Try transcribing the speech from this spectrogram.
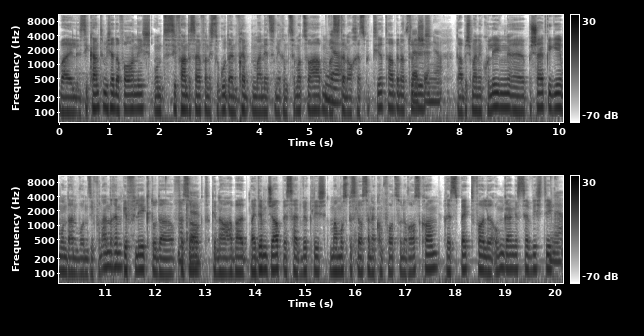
weil sie kannte mich ja davor auch nicht und sie fand es einfach nicht so gut, einen fremden Mann jetzt in ihrem Zimmer zu haben, was ja. ich dann auch respektiert habe natürlich. Sehr schön, ja. Da habe ich meinen Kollegen äh, Bescheid gegeben und dann wurden sie von anderen gepflegt oder versorgt. Okay. Genau, aber bei dem Job ist halt wirklich, man muss ein bisschen aus seiner Komfortzone rauskommen. Respektvoller Umgang ist sehr wichtig. Ja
